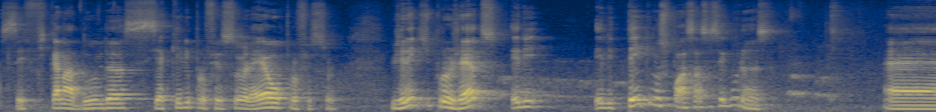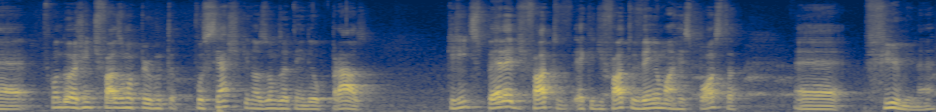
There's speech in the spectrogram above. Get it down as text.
você fica na dúvida se aquele professor é o professor. O gerente de projetos, ele, ele tem que nos passar essa segurança. É, quando a gente faz uma pergunta, você acha que nós vamos atender o prazo? O que a gente espera é, de fato, é que de fato venha uma resposta é, firme, né?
